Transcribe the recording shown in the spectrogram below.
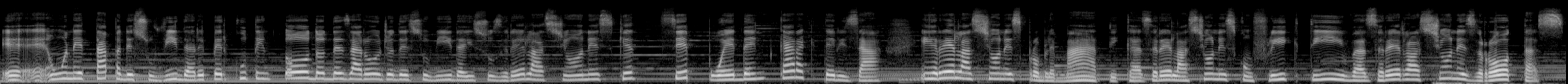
eh, uma etapa de sua vida, repercute em todo o desenvolvimento de sua vida e suas relações que se pueden caracterizar en relaciones problemáticas, relaciones conflictivas, relaciones rotas.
